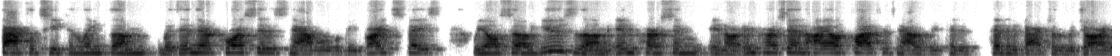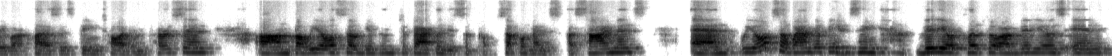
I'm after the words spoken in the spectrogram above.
Faculty can link them within their courses. Now will be Brightspace. We also use them in person in our in-person IL classes now that we've pivoted back to the majority of our classes being taught in person. Um, but we also give them to faculty to supplement assignments. And we also wound up using video clips or our videos in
